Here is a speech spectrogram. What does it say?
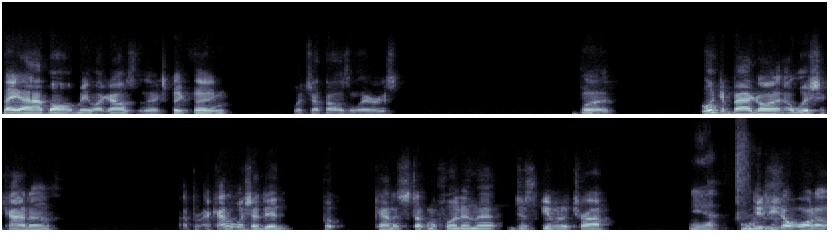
they eyeballed me like I was the next big thing, which I thought was hilarious. But looking back on it, I wish I kind of, I, I kind of wish I did put kind of stuck my foot in that, just give it a try. Yeah, because you don't want to.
